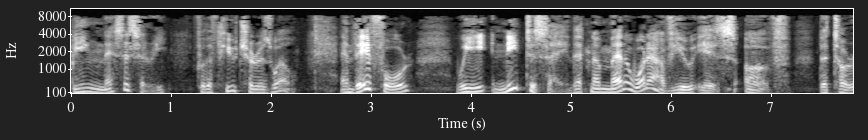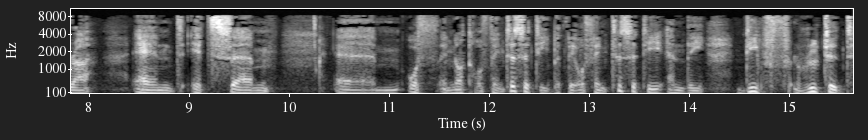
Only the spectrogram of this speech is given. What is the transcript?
being necessary for the future as well. And therefore, we need to say that no matter what our view is of the Torah and its um, um, auth- not authenticity, but the authenticity and the deep-rooted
